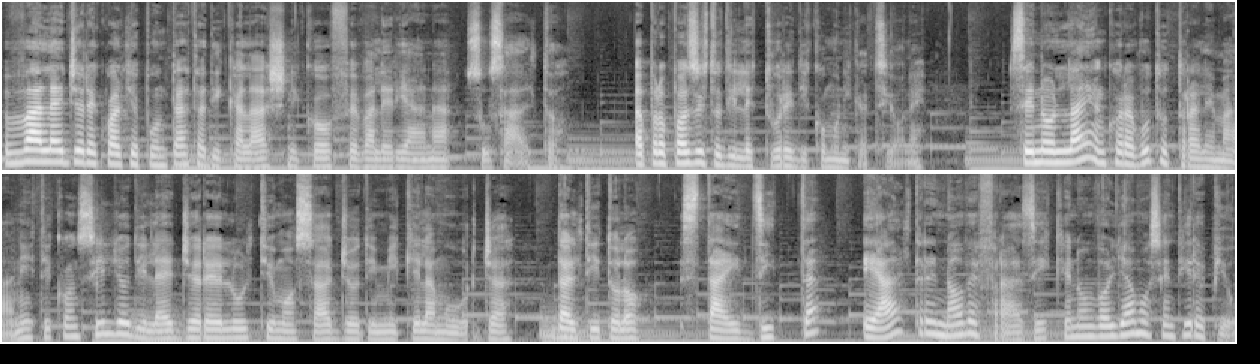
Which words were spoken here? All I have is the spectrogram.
va a leggere qualche puntata di Kalashnikov e Valeriana su Salto. A proposito di letture di comunicazione, se non l'hai ancora avuto tra le mani, ti consiglio di leggere l'ultimo saggio di Michela Murgia, dal titolo Stai zitta e altre nove frasi che non vogliamo sentire più,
